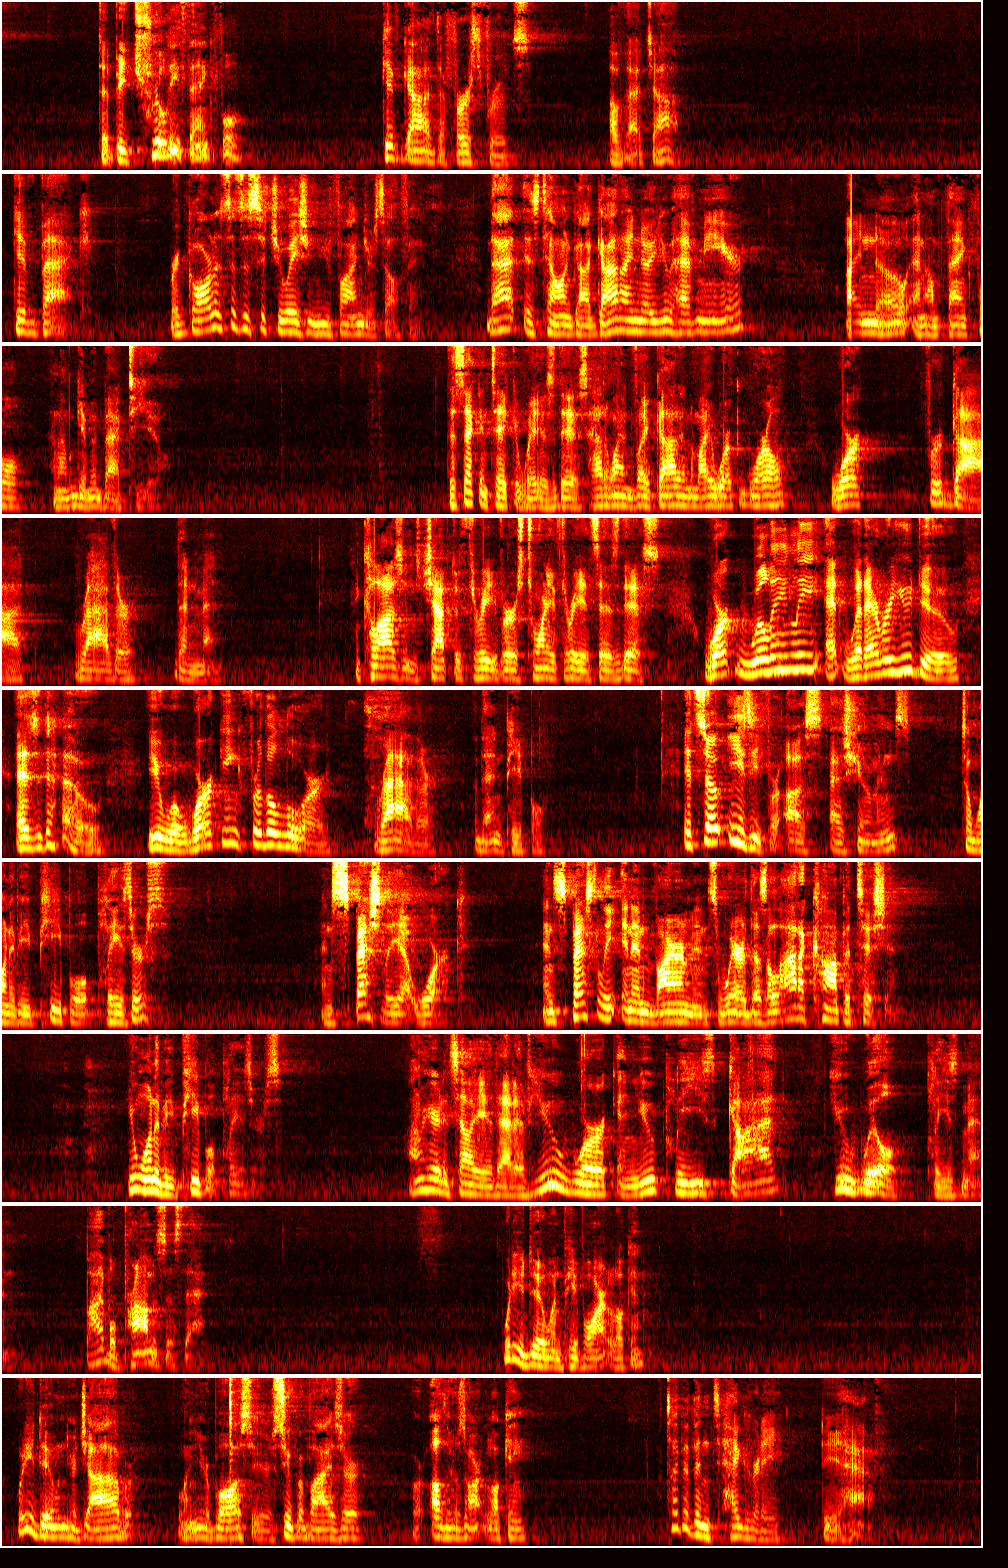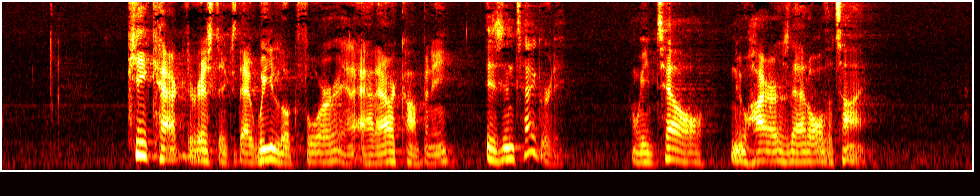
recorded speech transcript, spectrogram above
to be truly thankful, give God the first fruits of that job. Give back, regardless of the situation you find yourself in. That is telling God, God, I know you have me here. I know, and I'm thankful, and I'm giving back to you. The second takeaway is this How do I invite God into my working world? Work for God rather than men. In Colossians chapter 3, verse 23, it says this Work willingly at whatever you do as though you were working for the Lord rather than people. It's so easy for us as humans to want to be people pleasers, and especially at work and especially in environments where there's a lot of competition. You want to be people pleasers. I'm here to tell you that if you work and you please God, you will please men. Bible promises that. What do you do when people aren't looking? What do you do when your job or when your boss or your supervisor or others aren't looking? What type of integrity do you have? Key characteristics that we look for at our company is integrity. And we tell new hires that all the time.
